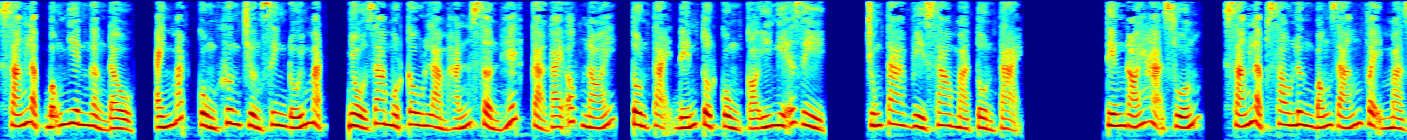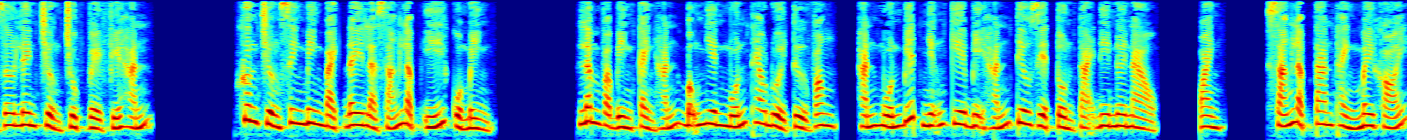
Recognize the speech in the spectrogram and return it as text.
sáng lập bỗng nhiên ngẩng đầu, ánh mắt cùng khương trường sinh đối mặt, nhổ ra một câu làm hắn sờn hết cả gai ốc nói tồn tại đến tột cùng có ý nghĩa gì? Chúng ta vì sao mà tồn tại? Tiếng nói hạ xuống sáng lập sau lưng bóng dáng vậy mà dơ lên trường trục về phía hắn. Khương trường sinh minh bạch đây là sáng lập ý của mình lâm vào bình cảnh hắn bỗng nhiên muốn theo đuổi tử vong, hắn muốn biết những kia bị hắn tiêu diệt tồn tại đi nơi nào. Oanh! Sáng lập tan thành mây khói,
